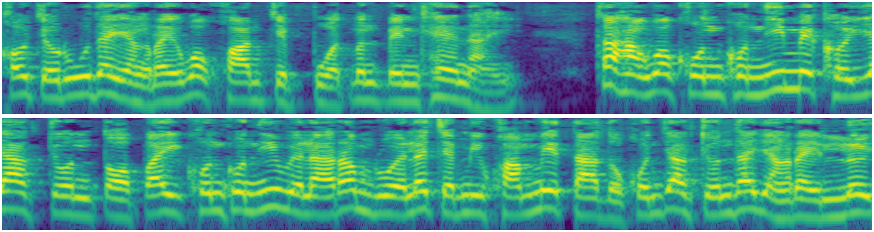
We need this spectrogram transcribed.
เขาจะรู้ได้อย่างไรว่าความเจ็บปวดมันเป็นแค่ไหน ถ้าหากว่าคนคนนี้ไม่เคยยากจนต่อไป คนคนนี้เวลาร่ำรวย และจะมีความเมตตาต่อคนยากจนได้อย่างไร เลย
